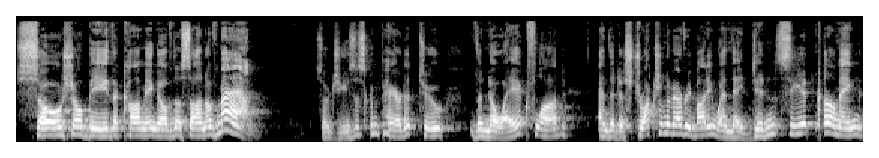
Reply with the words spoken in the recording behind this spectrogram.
So shall be the coming of the Son of Man. So Jesus compared it to the Noahic flood and the destruction of everybody when they didn't see it coming.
